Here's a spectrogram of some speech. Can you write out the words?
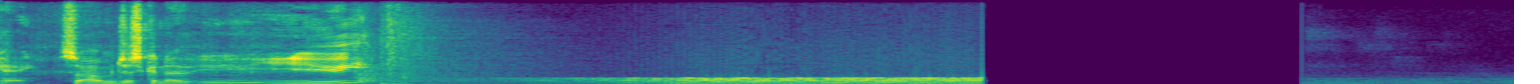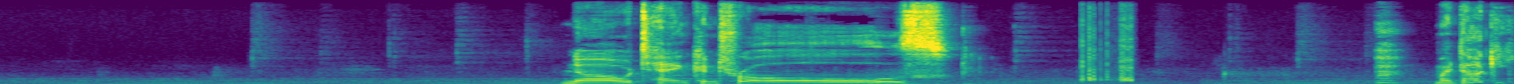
Okay, so I'm just gonna. No tank controls. My doggy.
